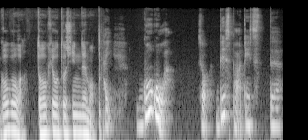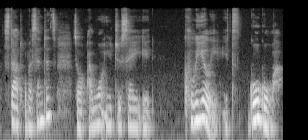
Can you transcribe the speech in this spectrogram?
午後は東京都心でもはい。午後は。So this part is the start of a sentence. So I want you to say it clearly. It's 午後は。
